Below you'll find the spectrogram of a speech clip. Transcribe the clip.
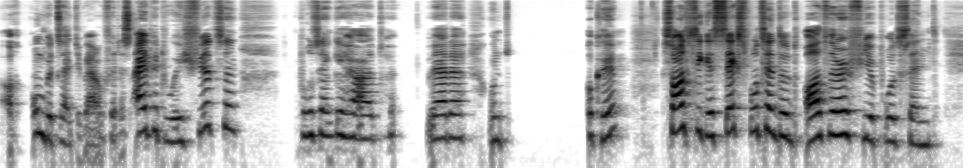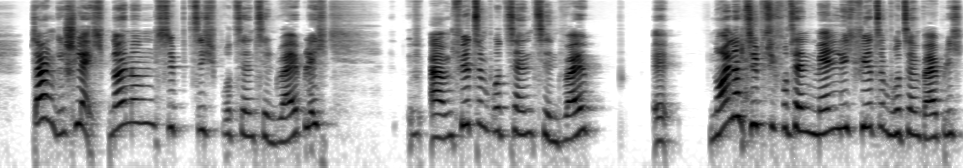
Auch unbezahlte Werbung für das iPad, wo ich 14% gehört werde. Und okay. Sonstiges 6% und Other 4%. Dann Geschlecht. 79% sind weiblich. Ähm, 14% sind weib äh, 79% männlich, 14% weiblich,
